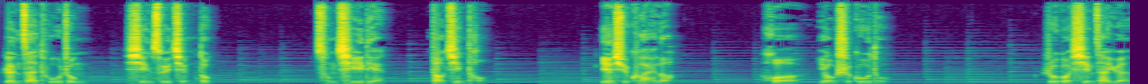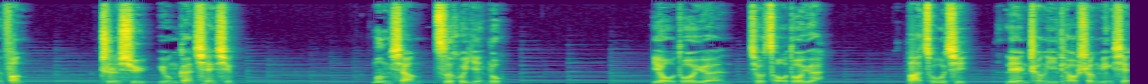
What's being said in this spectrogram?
人在途中。心随景动，从起点到尽头，也许快乐，或有时孤独。如果心在远方，只需勇敢前行，梦想自会引路。有多远就走多远，把足迹连成一条生命线。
